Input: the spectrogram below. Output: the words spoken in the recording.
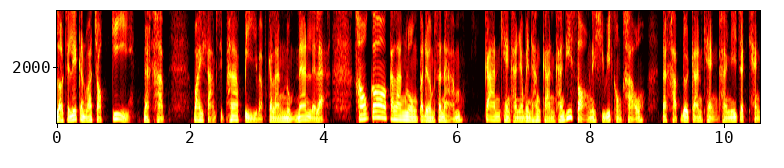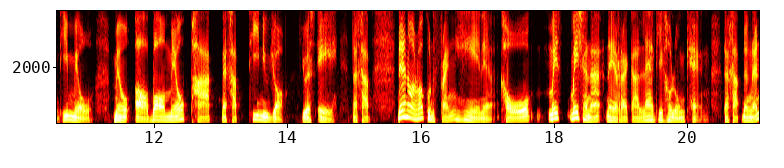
เราจะเรียกกันว่าจ็อกกี้นะครับ วัย 35 ปีแบบกำลังหนุ่มแน่นเลยแหละ เขาก็กำลังลงประเดิมสนามการแข่งขันอย่างเป็นทางการครั้งที่ 2 ในชีวิตของเขานะครับ โดยการแข่งครั้งนี้จะแข่งที่เบล เบลเอ่อ Belmont Park นะครับที่นิวยอร์ก USA นะครับ แน่นอนว่าคุณแฟรงค์เฮเนี่ยเขาไม่ไม่ชนะในรายการแรกที่เขาลงแข่งนะครับ ดังนั้น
